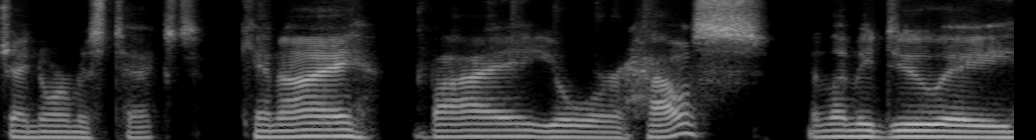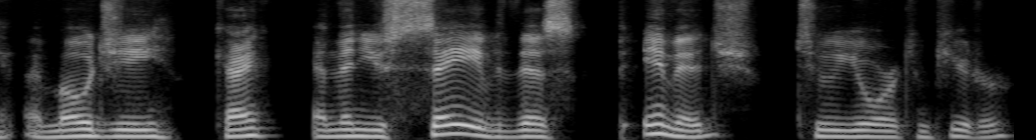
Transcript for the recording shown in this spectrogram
ginormous text. Can I buy your house?" And let me do a emoji, okay, and then you save this image to your computer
